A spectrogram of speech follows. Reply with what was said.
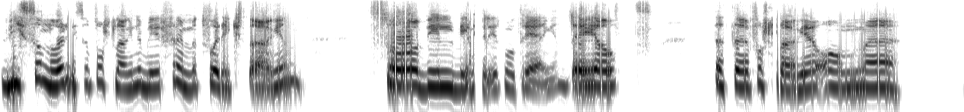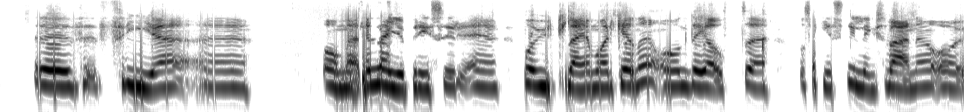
hvis og når disse forslagene blir fremmet for Riksdagen, så vil vi tillit mot regjeringen. Det gjaldt dette forslaget om eh, frie uh, om leiepriser uh, på utleiemarkedet, og det gjaldt å svekke stillingsvernet og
